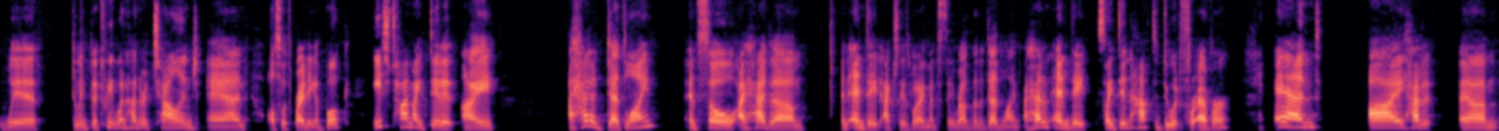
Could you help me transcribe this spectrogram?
with doing the tweet 100 challenge and also with writing a book. Each time i did it i i had a deadline and so i had um, an end date actually is what I meant to say rather than a deadline. I had an end date, so I didn't have to do it forever. And I had um,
